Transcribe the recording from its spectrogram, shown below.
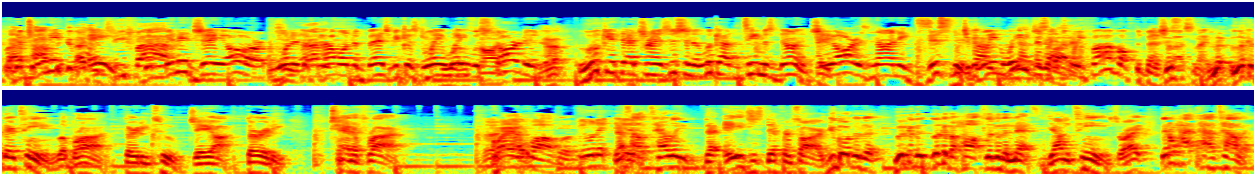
too. like, I'm trying to The minute, think hey, G5. the minute Jr. wanted to Giannis. pop on the bench because Dwyane He Wade was started. starting. Yeah. Look at that transition and look how the team is done. Jr. is non-existent. But you gotta- Dwyane Wade just had about it. 25 off the bench Just last night. look, look at their team. LeBron, 32. JR, 30. Channing Frye. Grandfather. Unit, That's yeah. how telling the ages difference are. You go to the look at the look at the Hawks, look at the Nets, young teams, right? They don't have to have talent.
